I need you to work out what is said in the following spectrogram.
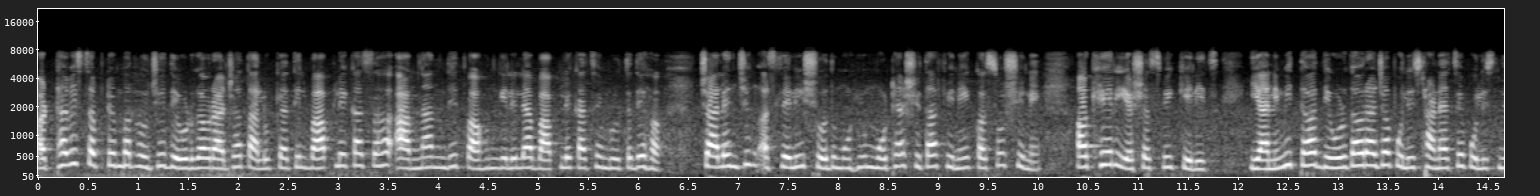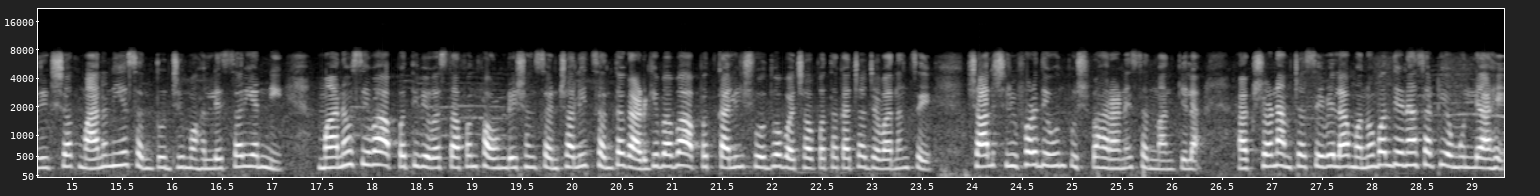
अठ्ठावीस सप्टेंबर रोजी देऊळगाव राजा तालुक्यातील बापलेकासह आमना नदीत वाहून गेलेल्या बापलेकाचे मृतदेह चॅलेंजिंग असलेली शोध मोहीम मोठ्या शिताफीने कसोशीने अखेर यशस्वी केलीच. यानिमित्त देऊळगाव राजा पोलीस ठाण्याचे पोलीस निरीक्षक माननीय संतोषजी महल्लेसर यांनी मानवसेवा आपत्ती व्यवस्थापन फाउंडेशन संचालित संत गाडगेबाबा आपत्कालीन शोध व बचाव पथकाच्या जवानांचे शाल श्रीफळ देऊन पुष्पहाराने सन्मान केला. हा क्षण आमच्या सेवेला मनोबल देण्यासाठी अमूल्य आहे.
